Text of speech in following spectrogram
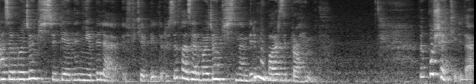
Azərbaycan kişisi deyəndə niyə belə fikir bildirirsiniz? Azərbaycan kişisindən biri Mübariz İbrahimov. Və bu şəkildə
